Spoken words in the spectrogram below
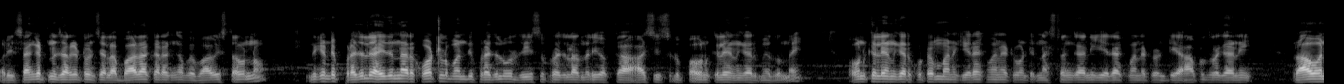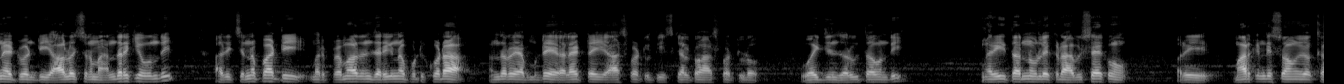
మరి సంఘటన జరగటం చాలా బాధాకరంగా మేము భావిస్తూ ఉన్నాం. ఎందుకంటే ప్రజలు ఐదున్నర కోట్ల మంది ప్రజలు దేశ ప్రజలందరి యొక్క ఆశీస్సులు పవన్ కళ్యాణ్ గారి మీద ఉన్నాయి. పవన్ కళ్యాణ్ గారి కుటుంబానికి ఏ రకమైనటువంటి నష్టం కానీ ఏ రకమైనటువంటి ఆపదలు కానీ రావనేటువంటి ఆలోచన మా అందరికీ ఉంది. అది చిన్నపాటి మరి ప్రమాదం జరిగినప్పటికి కూడా అందరూ అంటే అలర్ట్ అయ్యి హాస్పిటల్ తీసుకెళ్ళటం హాస్పిటల్లో వైద్యం జరుగుతూ ఉంది. మరి ఈ తరుణంలో ఇక్కడ అభిషేకం మరి మార్కండే స్వామి యొక్క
